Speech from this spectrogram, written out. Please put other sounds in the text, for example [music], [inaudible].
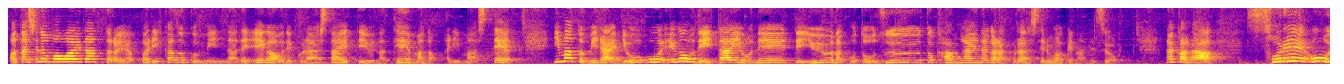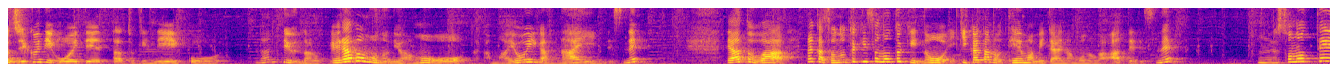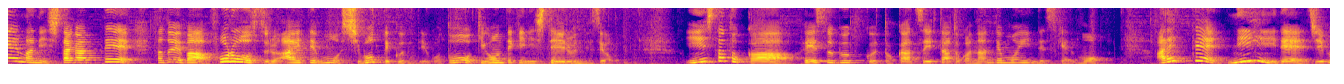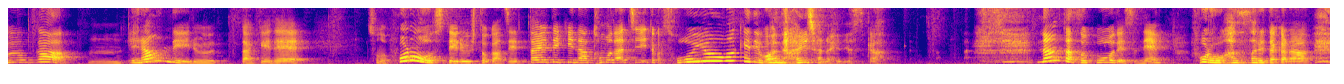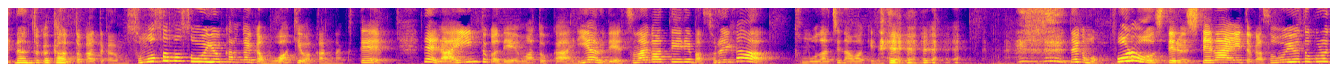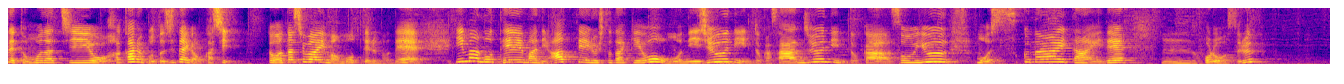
私の場合だったらやっぱり家族みんなで笑顔で暮らしたいっていうようなテーマがありまして今と未来両方笑顔でいたいよねっていうようなことをずっと考えながら暮らしてるわけなんですよ。だからそれを軸に置いていった時にこう何て言うんだろう選ぶものにはもうなんか迷いがないんですね。であとはなんかその時その時の生き方のテーマみたいなものがあってですねうん、そのテーマに従って例えばフォローする相手も絞っていくっていうことを基本的にしているんですよ。インスタとかフェイスブックとかツイッターとか何でもいいんですけどもあれって任意で自分が、うん、選んでいるだけでそのフォローしてる人が絶対的な友達とかそういうわけではないじゃないですか。[laughs] なんかそこをですね、フォロー外されたから、なんとかかんとかとか、もそもそもそういう考えがもうわけわかんなくて、で、LINE とか電話とかリアルで繋がっていればそれが友達なわけで [laughs] なんかもうしてるしてないとかそういうところで友達を測ること自体がおかしい。と私は今思ってるので今のテーマに合っている人だけをもう20人とか30人とかそういうもう少ない単位で、うん、フォローする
